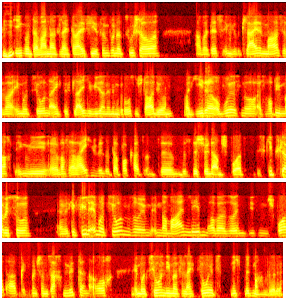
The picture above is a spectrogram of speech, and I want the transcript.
mhm. ging und da waren dann vielleicht drei, vier, 500 Zuschauer. Aber das im kleinen Maße war Emotionen eigentlich das Gleiche wie dann in einem großen Stadion, weil jeder, obwohl er es nur als Hobby macht, irgendwie äh, was erreichen will und da Bock hat und äh, das ist das Schöne am Sport. Es gibt, glaube ich, so äh, es gibt viele Emotionen so im, im, normalen Leben, aber so in diesem Sportart kriegt man schon Sachen mit dann auch, Emotionen, die man vielleicht so jetzt nicht mitmachen würde.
